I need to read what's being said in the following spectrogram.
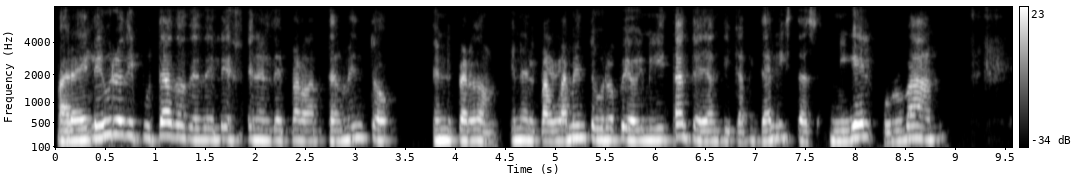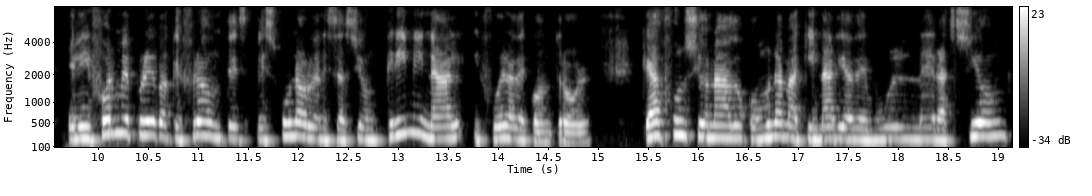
Para el eurodiputado de Delef en el departamento, en el, perdón, en el Parlamento Europeo y militante de anticapitalistas Miguel Urbán, el informe prueba que Frontex es una organización criminal y fuera de control, que ha funcionado como una maquinaria de vulneración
